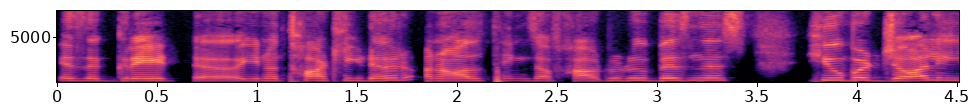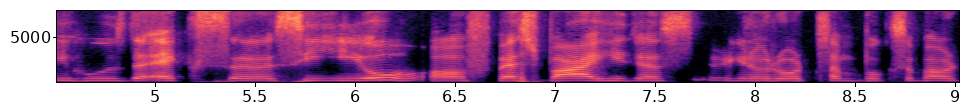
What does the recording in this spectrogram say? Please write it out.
is a great, uh, you know, thought leader on all things of how to do business. Hubert Joly, who's the ex uh, CEO of Best Buy, he just, you know, wrote some books about,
